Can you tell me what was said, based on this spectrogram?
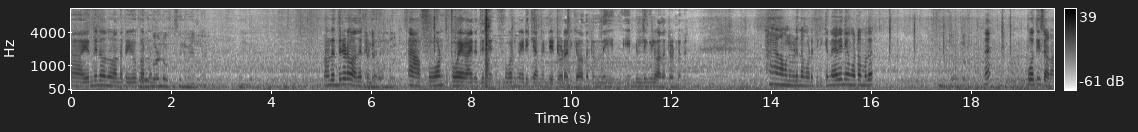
ആ എന്തിനൊന്ന് വന്നിട്ട് യൂബറിന് നമ്മൾ എന്തിനൂടെ വന്നിട്ടുണ്ട്? ആ ഫോൺ പോയ കാര്യത്തിന് ഫോൺ മേടിക്കാൻ വേണ്ടിയിട്ട് ഇവിടെ ഒരിക്കൽ വന്നിട്ടുണ്ട്. ഈ ഈ ബിൽഡിങ്ങിൽ വന്നിട്ടുണ്ട്. അങ്ങനെ നമ്മൾ ഇവിടുന്ന് അങ്ങോട്ട് തിരിക്കും. നേരെ ഇനി അങ്ങോട്ട് നമ്മൾ ഏ? പോത്തീസാണോ?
